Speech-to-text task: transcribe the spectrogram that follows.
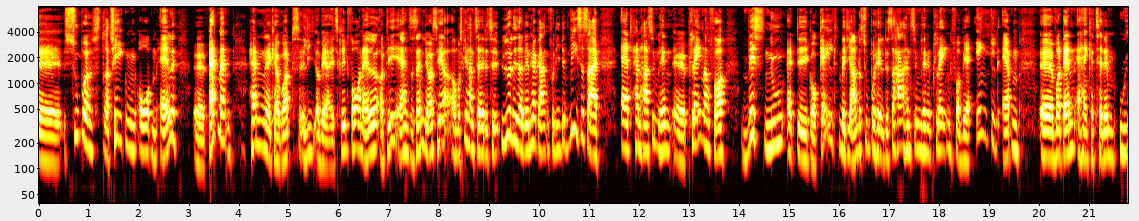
uh, superstrategen over dem alle, uh, Batman, han uh, kan jo godt lide at være et skridt foran alle, og det er han så sandelig også her, og måske har han taget det til yderligheder den her gang, fordi det viser sig, at han har simpelthen uh, planer for, hvis nu, at det går galt med de andre superhelte, så har han simpelthen en plan for hver enkelt af dem, øh, hvordan at han kan tage dem ud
